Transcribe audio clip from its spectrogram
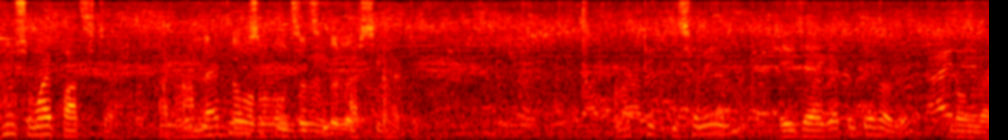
এখন সময় পাঁচটা। আর আমরা এখন এসে পৌঁছেছি ফাঁসিঘাটে আমার ঠিক পিছনেই এই জায়গাটিতে হবে গঙ্গা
